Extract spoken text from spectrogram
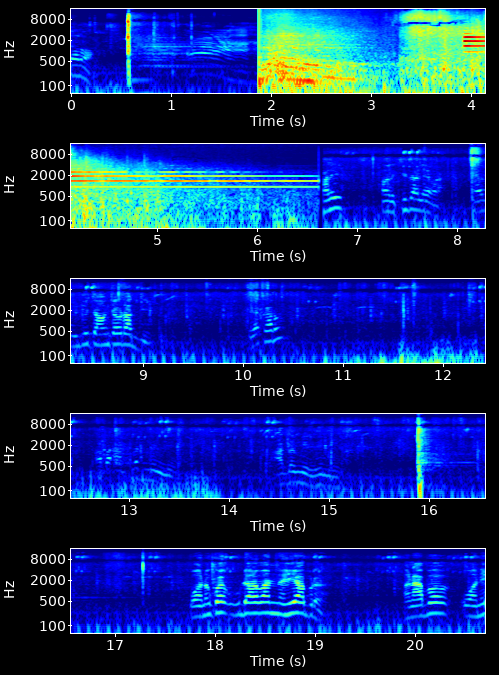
ચલો. ખાલી અરખીતા લેવા. બીજું ચાવ ચાવ રાખજે. એ કરું? આપણે આગળ જ મેળ લે. આગળ મેળવી નહીં કોને કોઈ ઉડાડવાનું નહીં આપણે અને આપણે કોને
